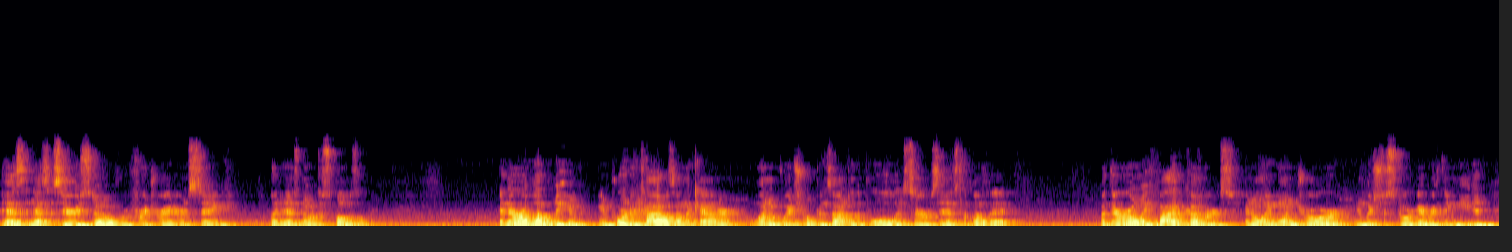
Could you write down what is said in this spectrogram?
It has the necessary stove, refrigerator, and sink, but has no disposal. And there are lovely imported tiles on the counter, one of which opens onto the pool and serves as the buffet. But there are only five cupboards and only one drawer in which to store everything needed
